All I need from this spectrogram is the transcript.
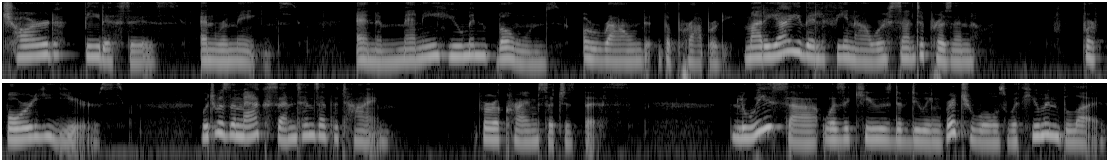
charred fetuses and remains, and many human bones around the property. Maria y Delfina were sent to prison for 40 years, which was the max sentence at the time for a crime such as this. Luisa was accused of doing rituals with human blood,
